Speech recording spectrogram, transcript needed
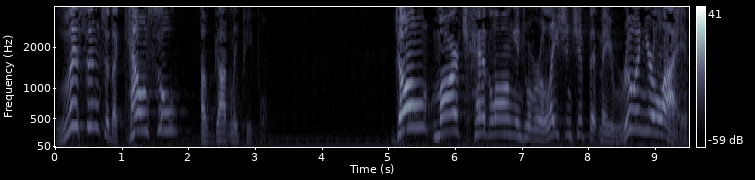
listen to the counsel of godly people. Don't march headlong into a relationship that may ruin your life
